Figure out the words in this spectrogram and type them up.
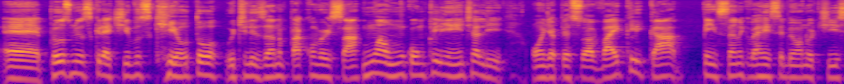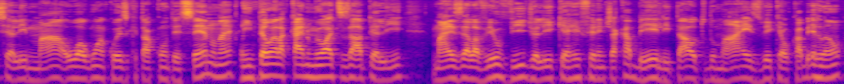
é, para os meus criativos que eu tô utilizando para conversar um a um com o cliente ali, onde a pessoa vai clicar pensando que vai receber uma notícia ali má ou alguma coisa que está acontecendo, né? Então ela cai no meu WhatsApp ali, mas ela vê o vídeo ali que é referente a cabelo e tal, tudo mais, vê que é o cabelão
